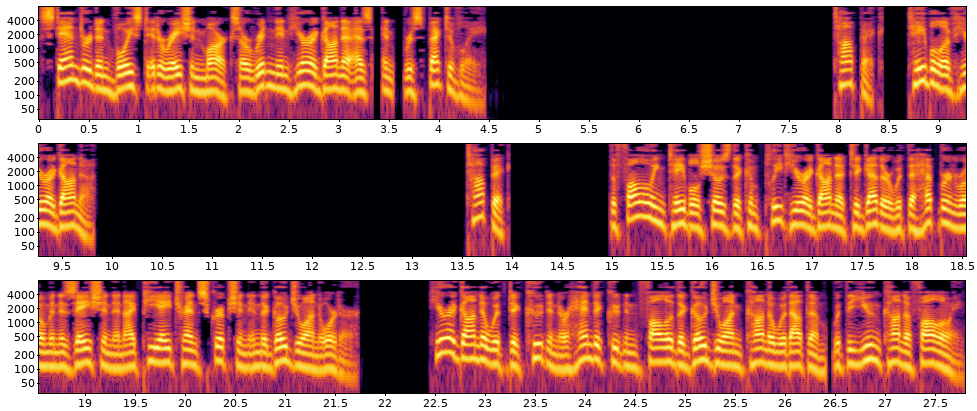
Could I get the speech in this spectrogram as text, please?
Standard and voiced iteration marks are written in hiragana as, and, respectively. Table of hiragana The following table shows the complete hiragana together with the Hepburn romanization and IPA transcription in the Gojuon order. Hiragana with Dakuten or Handakuten follow the Gojuon kana without them, with the Yun kana following.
